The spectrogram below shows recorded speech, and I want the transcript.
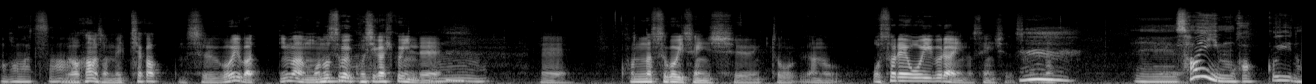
若松さん、若松さんめっちゃかっすごいば今ものすごい腰が低いんで、うん。ええこんなすごい選手とあの恐れ多いぐらいの選手ですかうらね、ん。えーサインもかっこいいな。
